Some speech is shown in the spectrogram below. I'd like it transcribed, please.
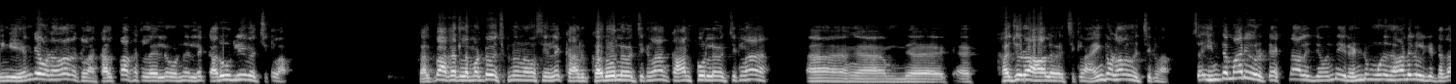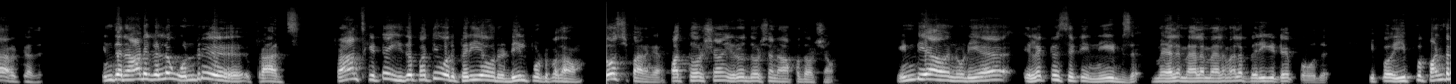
நீங்க எங்க வேணாலும் வைக்கலாம். கல்பாக்கத்துல இல்லை ஒண்ணும் இல்லை கரூர்லயும் வச்சுக்கலாம். கல்பாக்கத்துல மட்டும் வச்சுக்கணும்னு அவசியம் இல்லை. கரூர்ல வச்சுக்கலாம் கான்பூர்ல வச்சுக்கலாம். கஜுராஹால வச்சுக்கலாம். எங்க வேணாலும் வச்சுக்கலாம். ஸோ இந்த மாதிரி ஒரு டெக்னாலஜி வந்து ரெண்டு மூணு நாடுகள் கிட்ட தான் இருக்குது இந்த நாடுகள்ல ஒன்று பிரான்ஸ் பிரான்ஸ் கிட்ட இதை பத்தி ஒரு பெரிய ஒரு டீல் போட்டுப்பதான். யோசிச்சு பாருங்க. பத்து வருஷம் இருபது வருஷம் நாற்பது வருஷம். இந்தியாவினுடைய எலக்ட்ரிசிட்டி நீட்ஸ் மேல மேல மேல மேல பெருகிட்டே போகுது. இப்போ இப்ப பண்ற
